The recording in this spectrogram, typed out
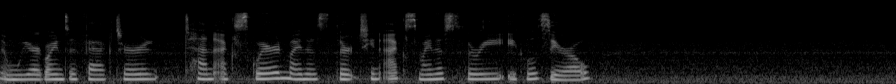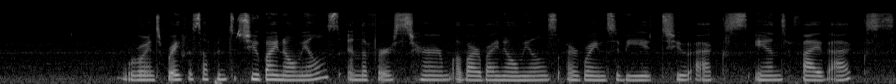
and we are going to factor 10x squared minus 13x minus 3 equals 0. We're going to break this up into two binomials, and the first term of our binomials are going to be 2x and 5x.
